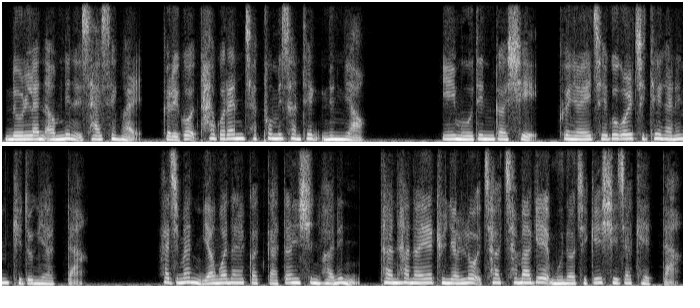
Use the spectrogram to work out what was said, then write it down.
논란 없는 사생활, 그리고 탁월한 작품 선택 능력. 이 모든 것이 그녀의 제국을 지탱하는 기둥이었다. 하지만 영원할 것 같던 신화는 단 하나의 균열로 처참하게 무너지기 시작했다.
